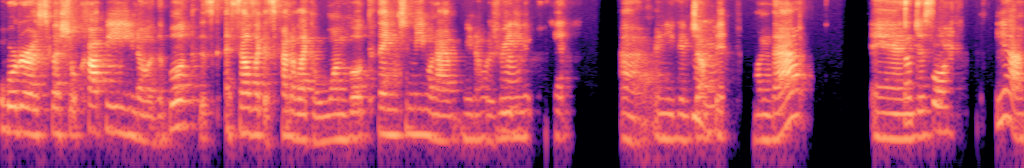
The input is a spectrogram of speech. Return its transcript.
order a special copy, you know, of the book. This it sounds like it's kind of like a one book thing to me when I, you know, was reading it. Um, and you can jump Mhm. in on that and That's just cool. yeah,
